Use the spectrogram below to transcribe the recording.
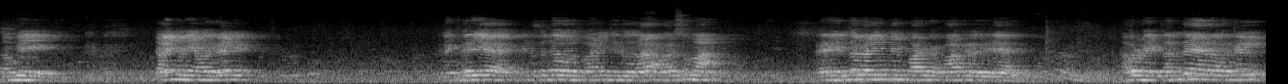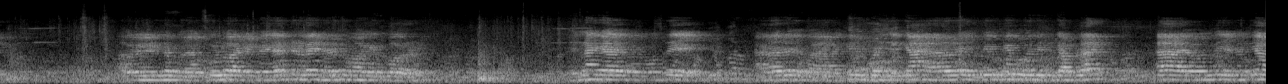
தம்பி கலைமணி அவர்கள் எனக்கு தெரிய கிட்டத்தட்ட ஒரு பதினஞ்சு இருபது வருஷமா வேற எந்த வேலையுமே பார்க்க பார்க்கறது கிடையாது அவருடைய தந்தையார் அவர்கள் அவர்கள் இந்த சொல்வார்கள் ஏற்கனவே நெருக்கமாக இருப்பவர்கள் என்னங்க வந்து யாராவது வக்கீல் படிச்சிருக்காங்க யாராவது இப்படி இப்படியே போயிட்டு வந்து என்னத்தையோ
